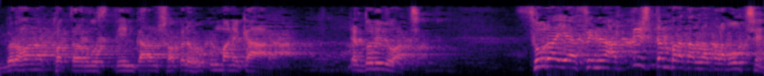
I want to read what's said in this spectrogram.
গ্রহ নক্ষত্র মুসলিম, কারণ সকলে হুকুম মানে কার? দলিল আছে। সুরাই ইয়াসিনের আটত্রিশ নম্বর আল্লাহ তারা বলছেন,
